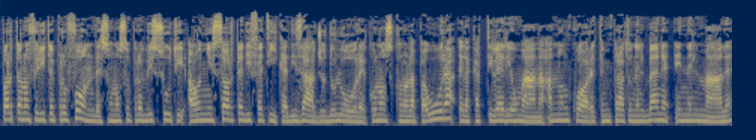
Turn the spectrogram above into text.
Portano ferite profonde, sono sopravvissuti a ogni sorta di fatica, disagio, dolore, conoscono la paura e la cattiveria umana, hanno un cuore temprato nel bene e nel male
